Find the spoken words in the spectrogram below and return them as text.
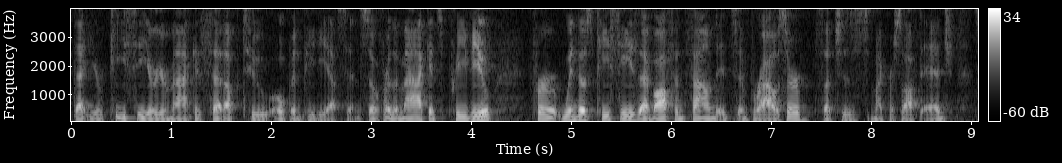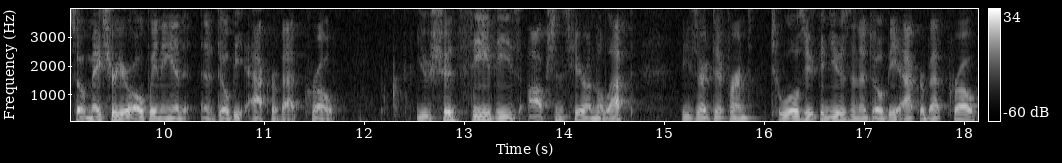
that your PC or your Mac is set up to open PDFs in. So for the Mac, it's Preview. For Windows PCs, I've often found it's a browser, such as Microsoft Edge. So make sure you're opening an, an Adobe Acrobat Pro you should see these options here on the left. These are different tools you can use in Adobe Acrobat Pro.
